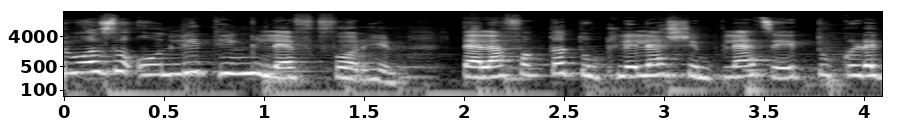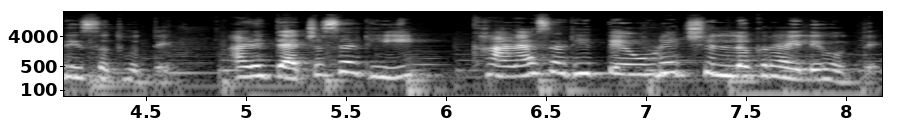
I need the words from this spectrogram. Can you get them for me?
was the only thing left for him त्याला फक्त तुटलेल्या शिंपल्याचे तुकडे दिसत होते. आणि त्याच्यासाठी खाण्यासाठी तेवढेच शिल्लक राहिले होते.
